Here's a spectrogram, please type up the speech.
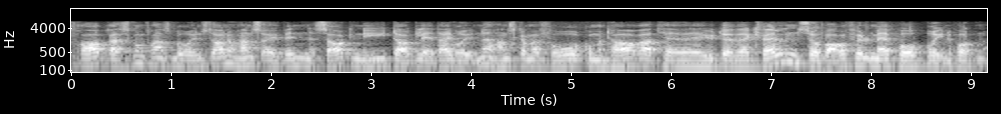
fra pressekonferansen på Bryne stadion. Hans Øyvind Sag, ny daglig leder i Bryne. Han skal vi få kommentarer til utover kvelden, så bare følg med på Brynepoddene.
